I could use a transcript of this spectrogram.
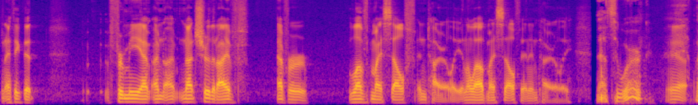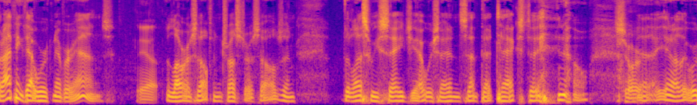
And I think that for me, I'm, I'm not sure that I've ever loved myself entirely and allowed myself in entirely. That's the work. Yeah. But I think that work never ends. Yeah. We love ourselves and trust ourselves, and the less we say, "Gee, I wish I hadn't sent that text," you know, Sure. uh, you know that we're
